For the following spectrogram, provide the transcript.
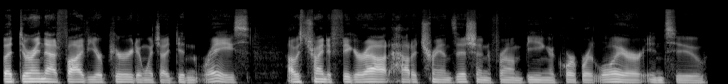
But during that five year period in which I didn't race, I was trying to figure out how to transition from being a corporate lawyer into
